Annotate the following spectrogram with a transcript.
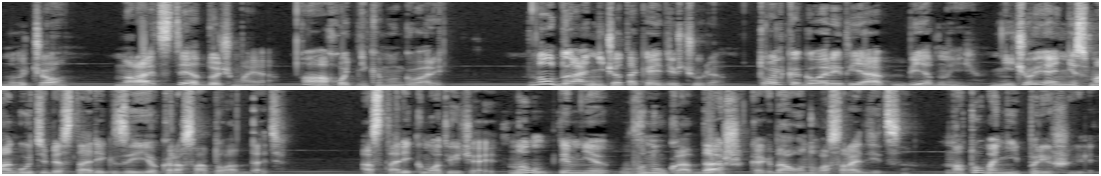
«Ну и чё, нравится тебе дочь моя?» А охотник ему говорит. «Ну да, ничего такая девчуля. Только, говорит, я бедный, ничего я не смогу тебе, старик, за ее красоту отдать». А старик ему отвечает, ну, ты мне внука отдашь, когда он у вас родится. На том они и порешили.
